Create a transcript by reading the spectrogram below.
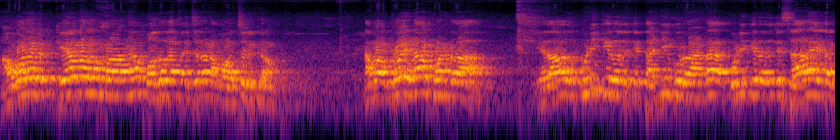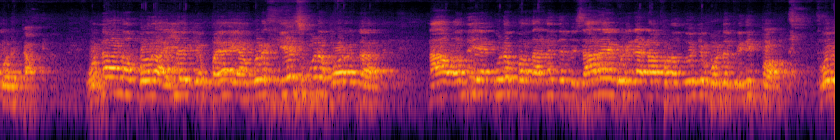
அவ்வளவு கேவலமான முதலமைச்சரை நம்ம வச்சிருக்கிறோம். நம்ம போய் என்ன பண்றோம் ஏதாவது குடிக்கிறதுக்கு தண்ணி குடுறாண்டா குடிக்கிறதுக்கு சாராயத்தை கொடுத்தான் ஒன்னாம் நம்பர் ஐயோக்கிய பையன் என் கூட கேஸ் கூட போராட்டார் நான் வந்து என் கூட பிறந்த அண்ணன் தம்பி சாராயம் குடினா என்ன பண்ண தூக்கி போட்டு மிதிப்போம். ஒரு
